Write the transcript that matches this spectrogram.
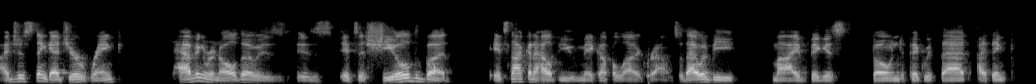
I just think at your rank, having Ronaldo is is it's a shield, but it's not going to help you make up a lot of ground. So that would be my biggest bone to pick with that. I think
